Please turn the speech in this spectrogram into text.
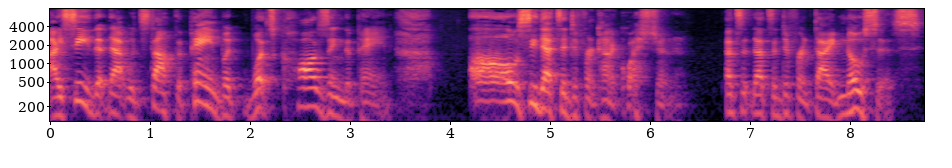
I see that that would stop the pain, but what's causing the pain? Oh, see, that's a different kind of question. That's a, that's a different diagnosis.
